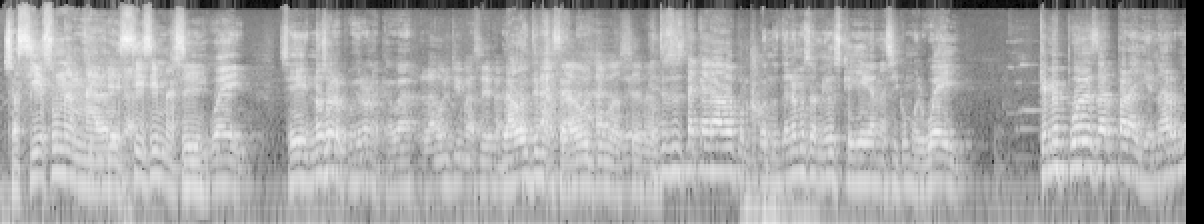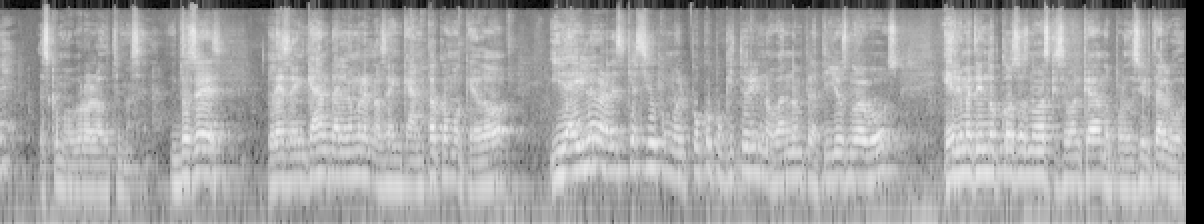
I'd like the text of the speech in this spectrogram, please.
O sea, sí es una madrecísima, sí, Sí. güey. Sí, no se lo pudieron acabar. La última cena. La última cena. La última cena. Entonces está cagado porque cuando tenemos amigos que llegan así como el güey, ¿qué me puedes dar para llenarme? Es como, bro, la última cena. Entonces, les encanta el nombre, nos encantó cómo quedó. Y de ahí la verdad es que ha sido como el poco a poquito ir innovando en platillos nuevos, e ir metiendo cosas nuevas que se van quedando, por decirte algo.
